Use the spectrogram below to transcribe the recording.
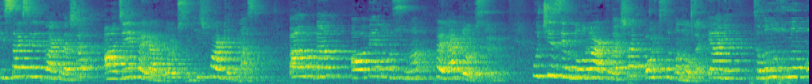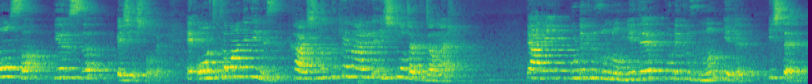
isterseniz arkadaşlar AC'ye paralel doğru çizin. Hiç fark etmez. Ben buradan AB doğrusuna paralel doğru çiziyorum. Bu çizdiğim doğru arkadaşlar orta taban olacak. Yani taban uzunluğu olsa yarısı 5 eşit olacak. E, orta taban dediğimiz karşılıklı kenarları eşit olacaktı canlar. Yani buradaki uzunluğum 7, buradaki uzunluğum 7. İşte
